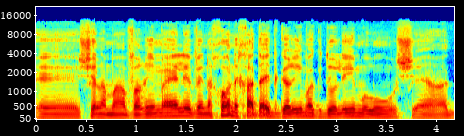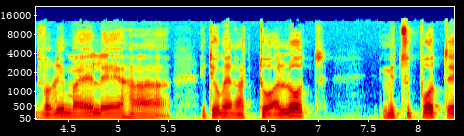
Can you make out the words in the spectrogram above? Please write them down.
אה, של המעברים האלה, ונכון, אחד האתגרים הגדולים הוא שהדברים האלה, הייתי אומר, התועלות מצופות אה,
